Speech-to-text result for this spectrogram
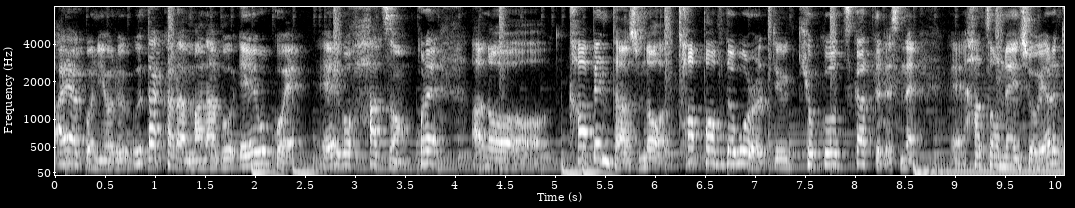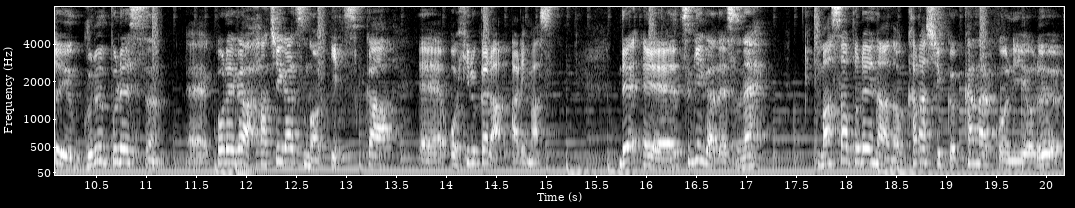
綾子による歌から学ぶ英語声英語発音。これあのカーペンターズの「Top of the World」という曲を使ってですねえ発音練習をやるというグループレッスン、えこれが8月の5日、えーお昼からあります。で、えー次がですねマスタートレーナーのカラシックかな子による、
